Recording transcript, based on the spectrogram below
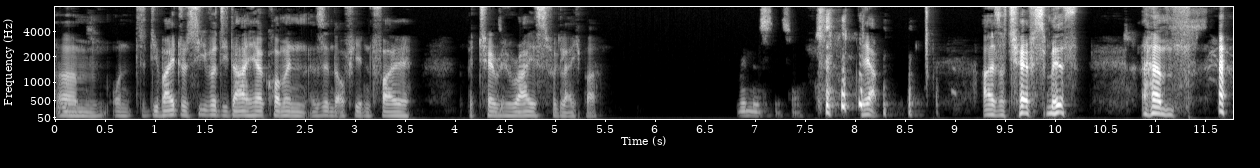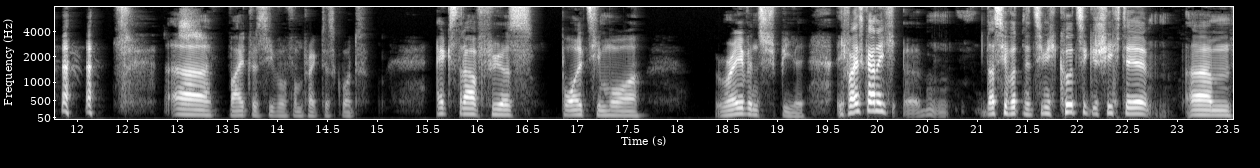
Ähm, und die Wide Receiver, die daher kommen, sind auf jeden Fall mit Jerry Rice vergleichbar. Mindestens. Ja. Also Jeff Smith ähm, äh, Wide Receiver vom Practice Squad. Extra fürs Baltimore Ravens Spiel. Ich weiß gar nicht, ähm, das hier wird eine ziemlich kurze Geschichte, ähm,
